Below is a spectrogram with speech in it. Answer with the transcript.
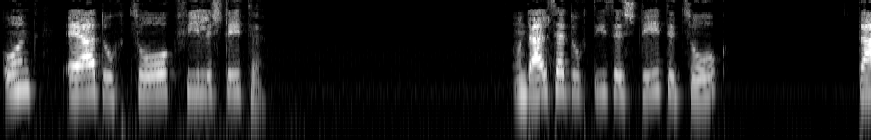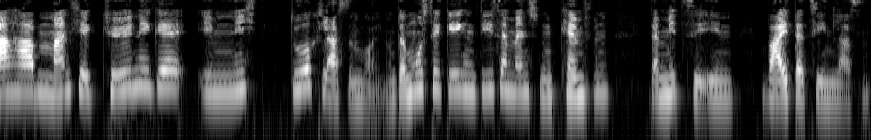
Und er durchzog viele Städte. Und als er durch diese Städte zog, da haben manche Könige ihm nicht durchlassen wollen. Und er musste gegen diese Menschen kämpfen, damit sie ihn weiterziehen lassen.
